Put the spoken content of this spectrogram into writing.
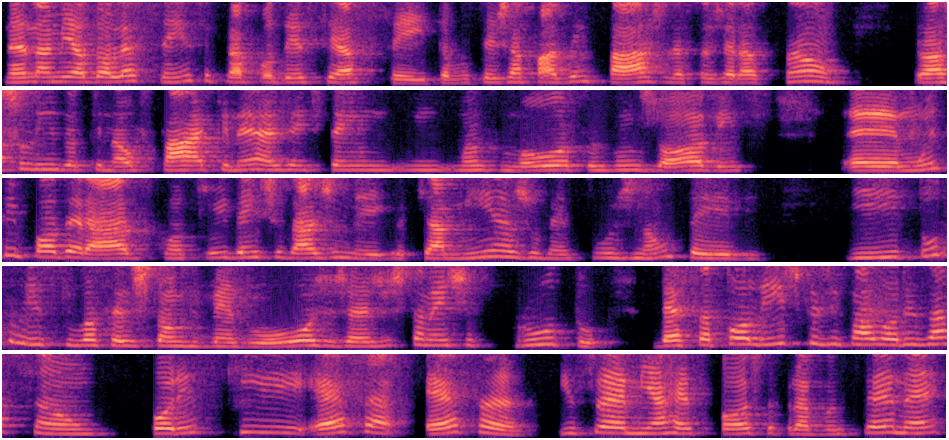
né, na minha adolescência para poder ser aceita. Vocês já fazem parte dessa geração. Eu acho lindo aqui na UFAC, né? A gente tem umas moças, uns jovens é, muito empoderados com a sua identidade negra, que a minha juventude não teve. E tudo isso que vocês estão vivendo hoje já é justamente fruto dessa política de valorização. Por isso que essa, essa, isso é minha resposta para você, né?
